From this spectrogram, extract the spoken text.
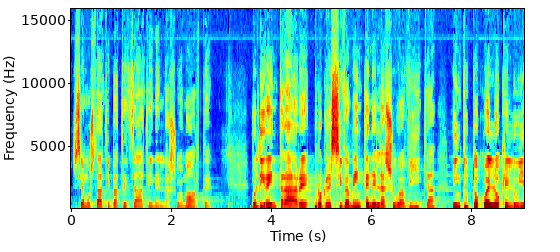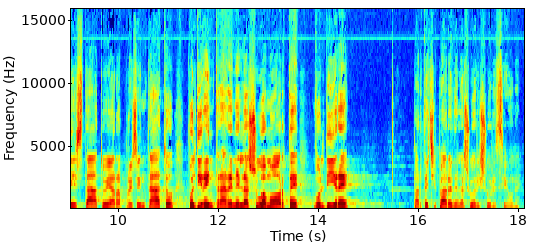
siamo stati battezzati nella sua morte? Vuol dire entrare progressivamente nella sua vita, in tutto quello che lui è stato e ha rappresentato, vuol dire entrare nella sua morte, vuol dire partecipare della sua risurrezione.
